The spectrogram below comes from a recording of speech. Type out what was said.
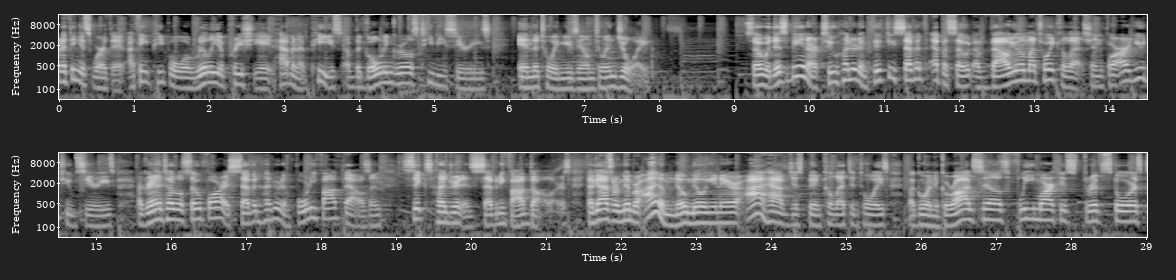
but I think it's worth it. I think people will really appreciate having a piece of the Golden Girls TV series in the Toy Museum to enjoy. So with this being our 257th episode of Valuing My Toy Collection for our YouTube series, our grand total so far is $745,675. Now guys, remember, I am no millionaire. I have just been collecting toys by going to garage sales, flea markets, thrift stores,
